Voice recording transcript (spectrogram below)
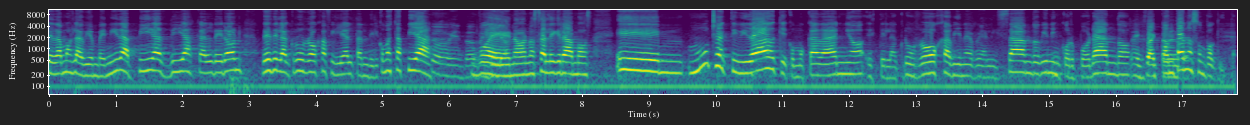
Le damos la bienvenida a Pía Díaz Calderón desde la Cruz Roja Filial Tandil. ¿Cómo estás, Pía? Todo bien, todo bien. Bueno, nos alegramos. Eh, mucha actividad que como cada año este, la Cruz Roja viene realizando, viene incorporando. Exactamente. Contanos un poquito.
